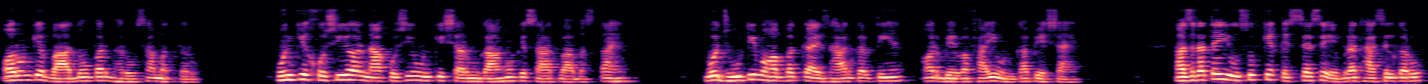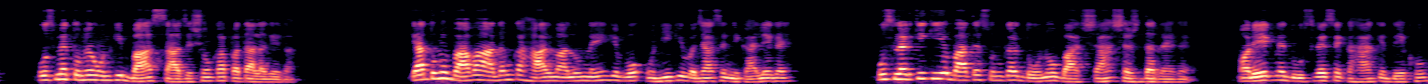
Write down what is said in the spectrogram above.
اور ان کے وعدوں پر بھروسہ مت کرو۔ ان کی خوشی اور ناخوشی ان کی شرمگاہوں کے ساتھ وابستہ ہے وہ جھوٹی محبت کا اظہار کرتی ہیں اور بے وفائی ان کا پیشہ ہے۔ حضرت یوسف کے قصے سے عبرت حاصل کرو۔ اس میں تمہیں ان کی بعض سازشوں کا پتہ لگے گا۔ کیا تمہیں بابا آدم کا حال معلوم نہیں کہ وہ انہی کی وجہ سے نکالے گئے؟ اس لڑکی کی یہ باتیں سن کر دونوں بادشاہ ششدر رہ گئے۔ اور ایک نے دوسرے سے کہا کہ دیکھو،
